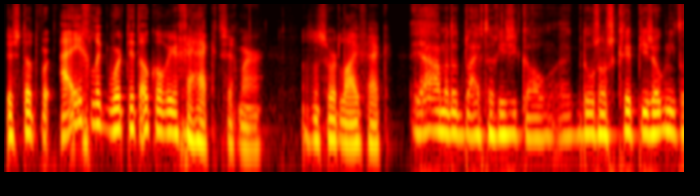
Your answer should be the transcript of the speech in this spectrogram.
Dus dat wordt, eigenlijk wordt dit ook alweer gehackt, zeg maar. Als een soort live hack. Ja, maar dat blijft een risico. Ik bedoel, zo'n scriptje is ook niet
